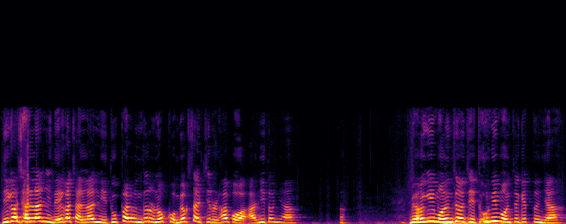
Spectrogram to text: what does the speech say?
네가 잘났니 내가 잘났니 두 팔 흔들어 놓고 멱살질을 하고 아니더냐? 어. 명이 먼저지 돈이 먼저겠더냐?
